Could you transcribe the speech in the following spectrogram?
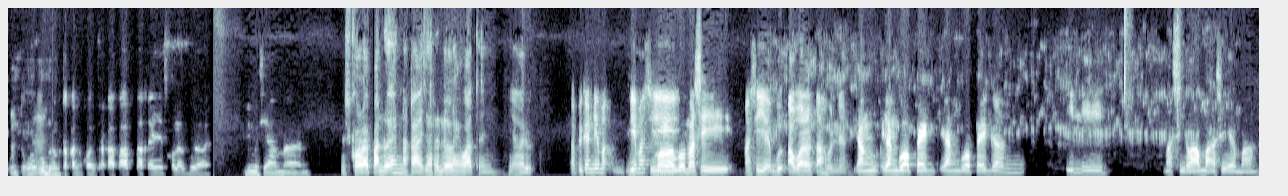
Untungnya gue Hmm. belum tekan kontrak apa-apa kayaknya sekolah gue. Jadi masih aman. Ini sekolah Pandu enak acara udah lewat ya. Ya nggak? Tapi kan dia dia masih Kalau gue masih masih ya, bu- awal tahun ya. yang yang gua peg yang gua pegang ini masih lama sih emang.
